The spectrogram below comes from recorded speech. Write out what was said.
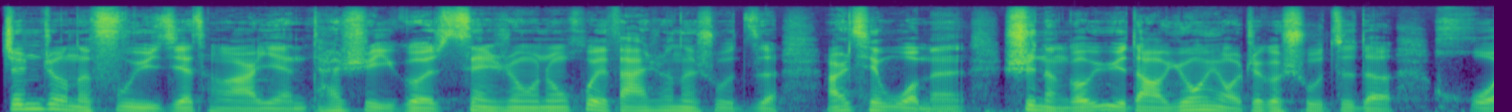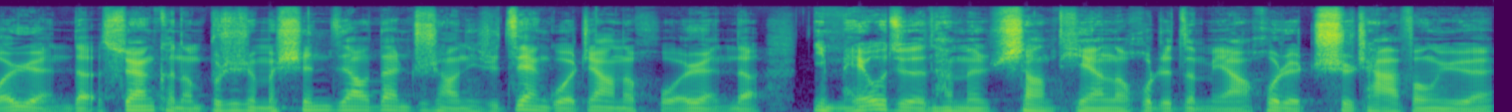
真正的富裕阶层而言，它是一个现实生活中会发生的数字，而且我们是能够遇到拥有这个数字的活人的。虽然可能不是什么深交，但至少你是见过这样的活人的。你没有觉得他们上天了，或者怎么样，或者叱咤风云、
